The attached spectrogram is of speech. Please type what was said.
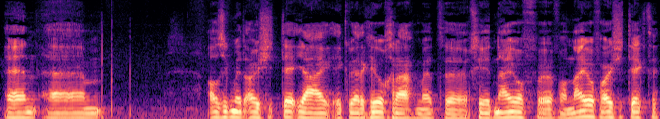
En um, als ik met architect, ja, ik werk heel graag met uh, Geert Nijhoff uh, van Nijhoff Architecten.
